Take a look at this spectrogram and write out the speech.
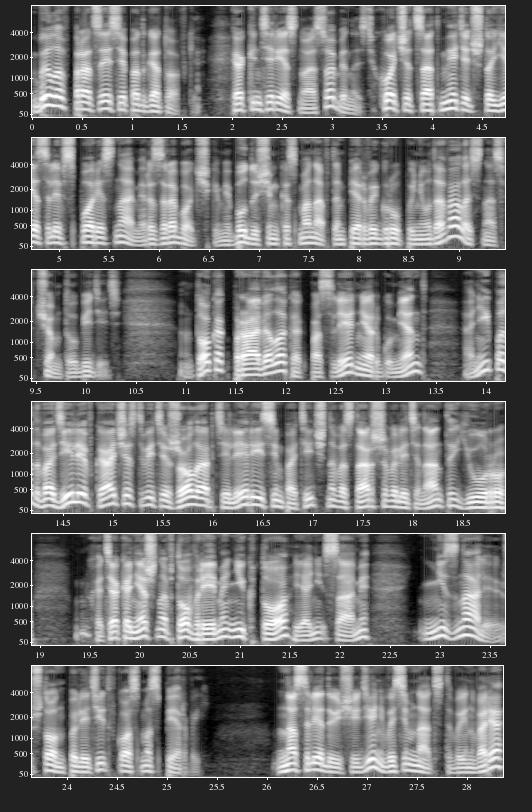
было в процессе подготовки. Как интересную особенность, хочется отметить, что если в споре с нами, разработчиками, будущим космонавтам первой группы не удавалось нас в чем-то убедить, то, как правило, как последний аргумент, они подводили в качестве тяжелой артиллерии симпатичного старшего лейтенанта Юру, хотя, конечно, в то время никто, и они сами, не знали, что он полетит в космос первый. На следующий день, 18 января,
